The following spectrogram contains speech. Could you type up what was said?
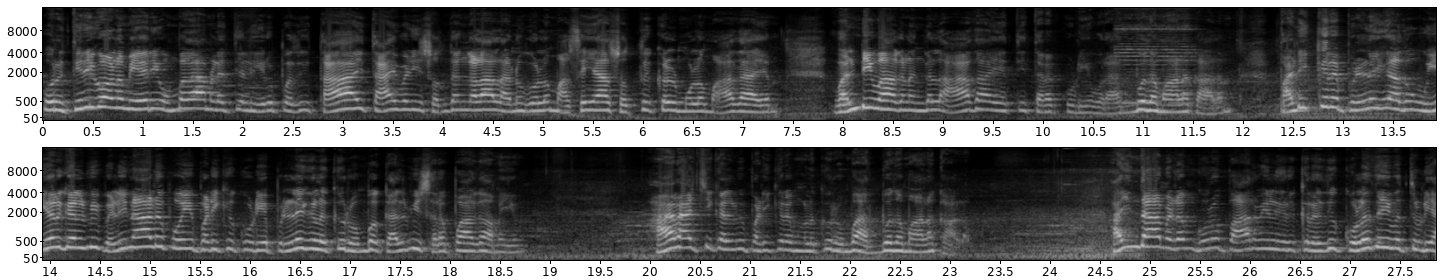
ஒரு திரிகோணம் ஏறி ஒன்பதாம் இடத்தில் இருப்பது தாய் தாய் வழி சொந்தங்களால் அனுகூலம் அசையா சொத்துக்கள் மூலம் ஆதாயம் வண்டி வாகனங்கள் ஆதாயத்தை தரக்கூடிய ஒரு அற்புதமான காலம். படிக்கிற பிள்ளைங்க அதுவும் உயர்கல்வி வெளிநாடு போய் படிக்கக்கூடிய பிள்ளைகளுக்கு ரொம்ப கல்வி சிறப்பாக அமையும். ஆராய்ச்சி கல்வி படிக்கிறவங்களுக்கு ரொம்ப அற்புதமான காலம். ஐந்தாம் இடம் குரு பார்வையில் இருக்கிறது குலதெய்வத்துடைய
